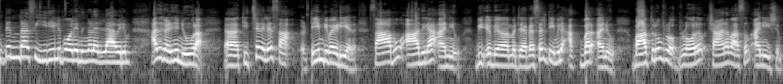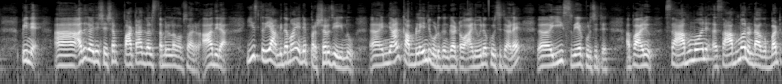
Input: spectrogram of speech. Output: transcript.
ഇതെന്താ സീരിയൽ പോലെ നിങ്ങളെല്ലാവരും? അത് കഴിഞ്ഞ് നൂറ. കിച്ചണിൽ ടീം ഡിവൈഡ് ചെയ്യാണ്. സാബു ആദില അനു. മറ്റേ വെസൽ ടീമിൽ അക്ബർ അനു. ബാത്റൂം ഫ്ലോ ഫ്ലോറ് ഷാനവാസും അനീഷും. പിന്നെ അത് കഴിഞ്ഞ ശേഷം പാട്ടാ ഗേൾസ് തമ്മിലുള്ള സംസാരം ആദില ഈ സ്ത്രീ അമിതമായി എന്നെ പ്രഷർ ചെയ്യുന്നു. ഞാൻ കംപ്ലൈന്റ് കൊടുക്കും കേട്ടോ അനുവിനെ കുറിച്ചിട്ടാണ്. ഈ സ്ത്രീയെ കുറിച്ചിട്ട്. അപ്പോൾ അനു സാബുമോൻ സാബുമോൻ ഉണ്ടാകും ബട്ട്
